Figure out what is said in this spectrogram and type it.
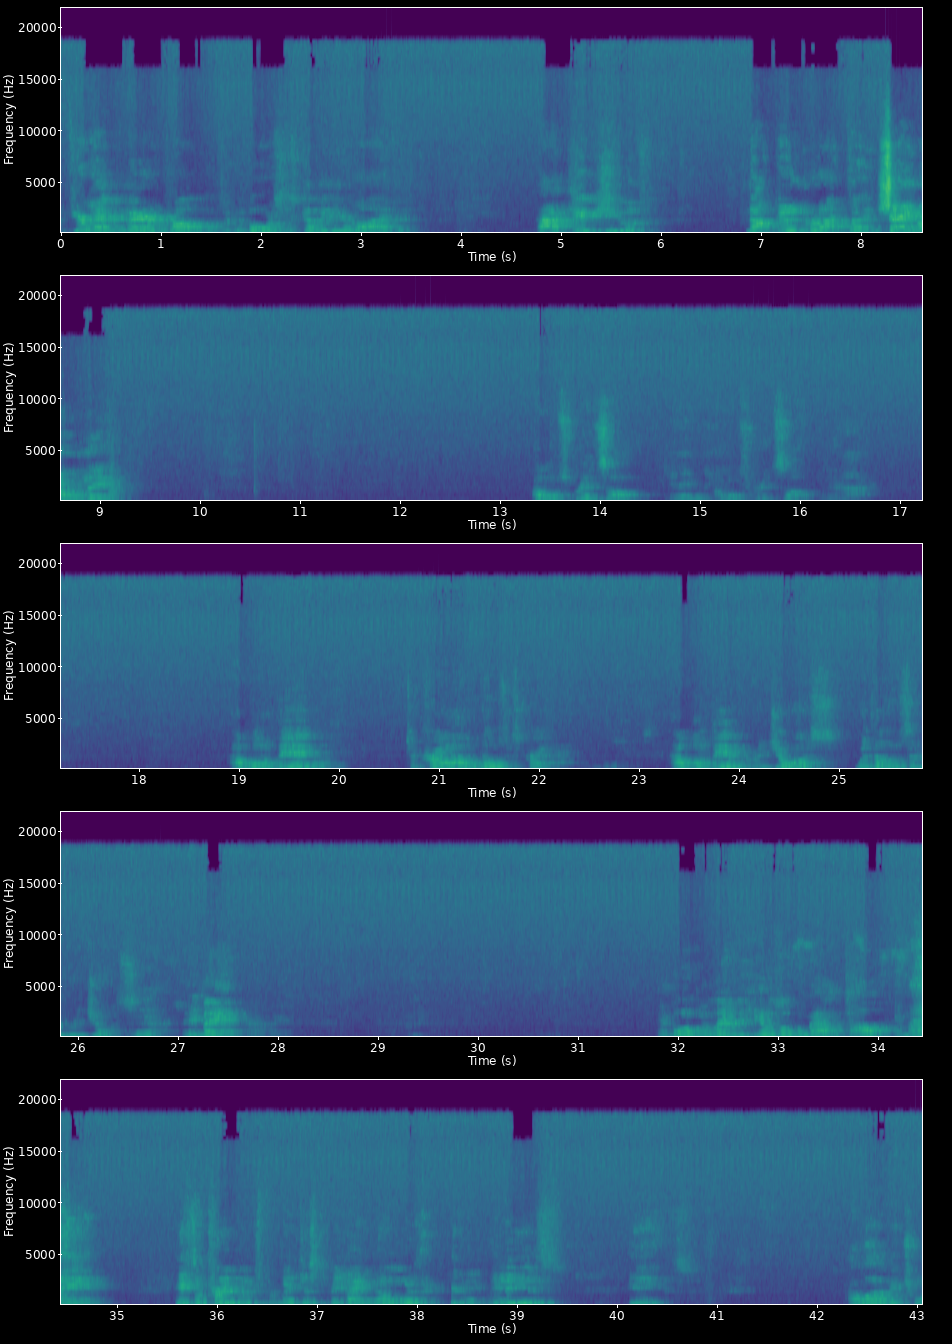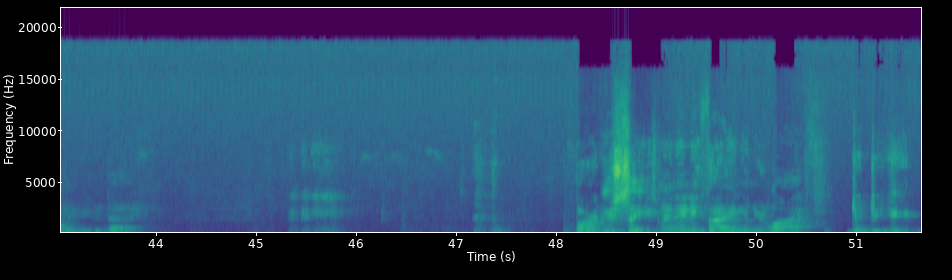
if you're having marital problems or divorces come into your life and I accuse you of not doing the right thing. Shame on me. I want to spread salt. Amen. I want to spread salt. I want to be able to cry with those that cry. I want to be able to rejoice with those that rejoice. Amen? And boy, when Liberty Hill's on the mountaintop, man, it's a privilege for me just to be hanging on with her. It is. It is. I love each one of you today. But are you seasoning anything in your life? Do, do you,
